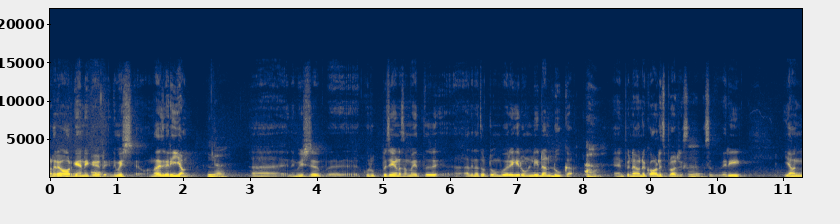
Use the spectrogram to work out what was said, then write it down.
വളരെ ഓർഗാനിക് ആയിട്ട്. നിമിഷ് ഒന്നാമത് വെരി യങ് നിമിഷ് കുറിപ്പ് ചെയ്യുന്ന സമയത്ത് അതിന് തൊട്ട് മുമ്പ് വരെ here only done Luca and പിന്നെ അവന്റെ college projects very young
